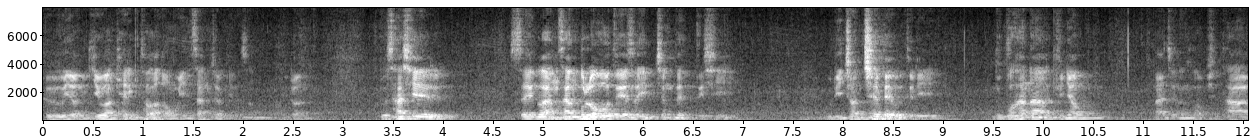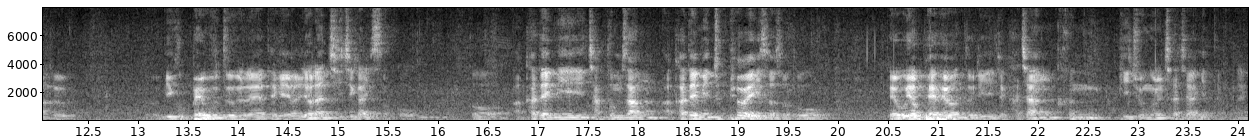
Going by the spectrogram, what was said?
그 연기와 캐릭터가 너무 인상적이어서 이런 그 사실 세그 앙상블 어워드에서 입증됐듯이 우리 전체 배우들이 누구 하나 균형 빠지는 거 없이 다 그 미국 배우들의 되게 열렬한 지지가 있었고 또 아카데미 작품상 아카데미 투표에 있어서도 배우협회 회원들이 이제 가장 큰 비중을 차지하기 때문에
